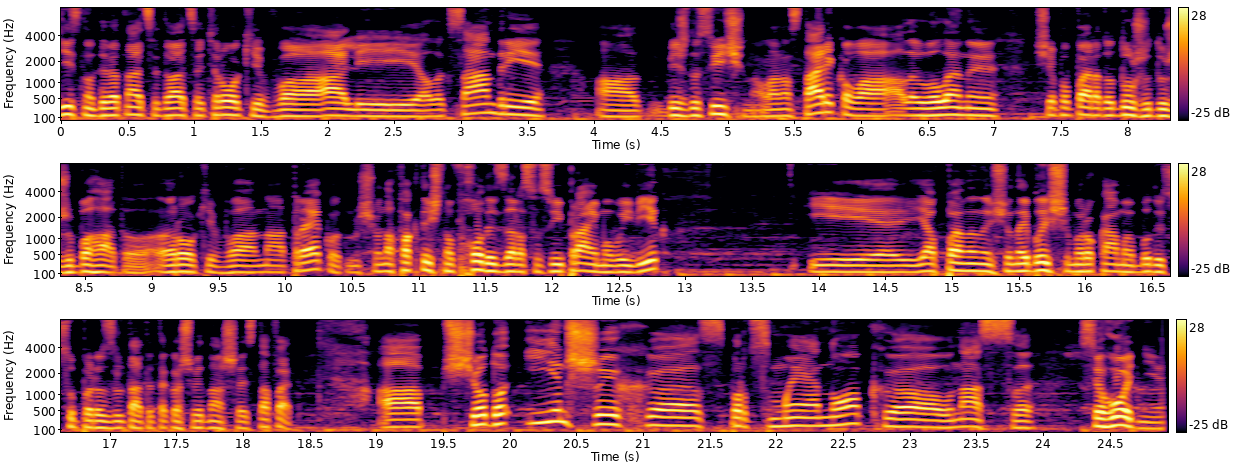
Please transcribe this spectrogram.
Дійсно, 19-20 років в Алі Олександрії. Більш досвідчена Олена Старікова, але у Олени ще попереду дуже-дуже багато років на треку, тому що вона фактично входить зараз у свій праймовий вік. І я впевнений, що найближчими роками будуть супер результати також від нашої естафети. А щодо інших спортсменок, у нас сьогодні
